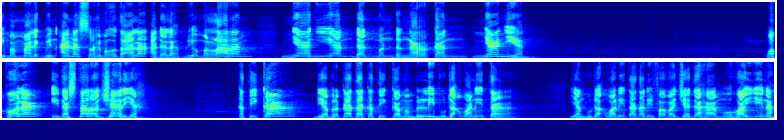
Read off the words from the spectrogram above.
Imam Malik bin Anas rahimahullah taala adalah beliau melarang nyanyian dan mendengarkan nyanyian Waqala idastara jariyah. Ketika dia berkata ketika membeli budak wanita yang budak wanita tadi fawajadaha muhayyinah.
